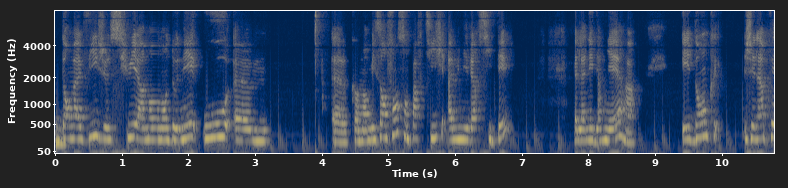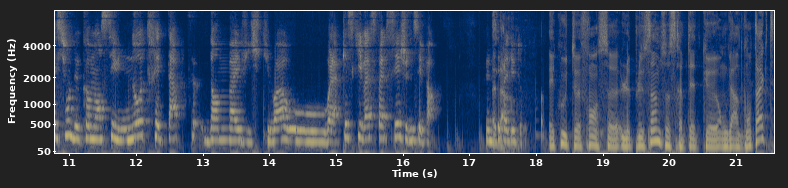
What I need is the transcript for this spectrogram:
dans ma vie. Je suis à un moment donné où, euh, comment, mes enfants sont partis à l'université l'année dernière, et donc j'ai l'impression de commencer une autre étape dans ma vie, tu vois, où voilà, qu'est-ce qui va se passer, je ne sais pas. Je ne eh sais ben, pas du tout. Écoute, France, le plus simple, ce serait peut-être qu'on garde contact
